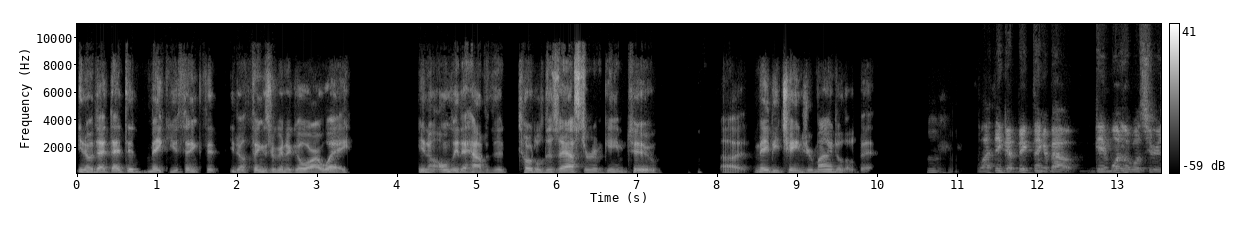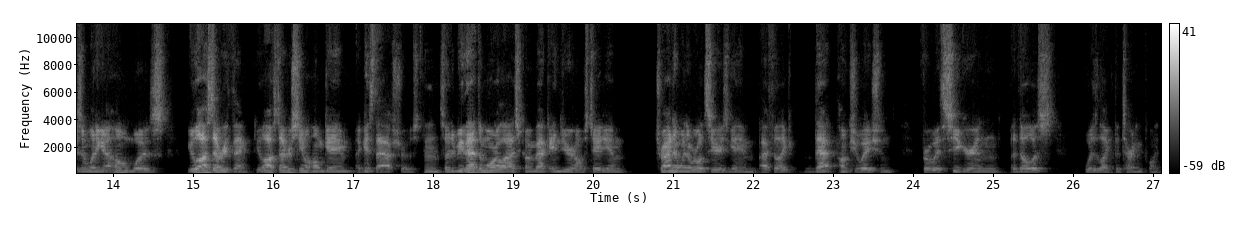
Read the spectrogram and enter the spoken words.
you know that that did make you think that you know things are going to go our way you know only to have the total disaster of game two uh maybe change your mind a little bit mm-hmm. well i think a big thing about game one of the world series and winning at home was you lost everything you lost every single home game against the astros hmm. so to be that demoralized coming back into your home stadium trying to win a world series game i feel like that punctuation for with seager and adolis was like the turning point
